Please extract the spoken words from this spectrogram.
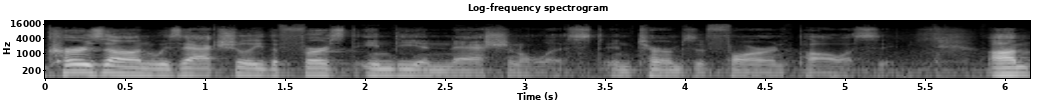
Curzon was actually the first Indian nationalist in terms of foreign policy. Um,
